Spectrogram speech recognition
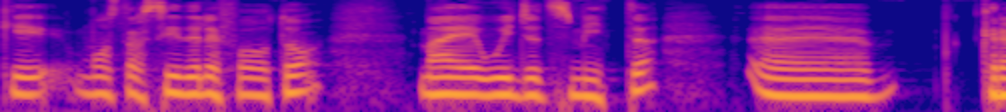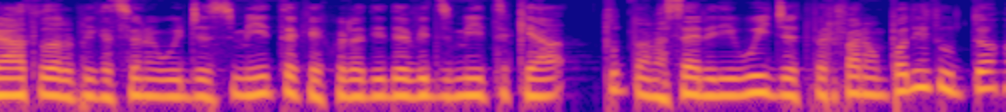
che mostra sì delle foto, ma è Widget Smith. Eh, creato dall'applicazione Widget Smith, che è quella di David Smith, che ha tutta una serie di widget per fare un po' di tutto.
